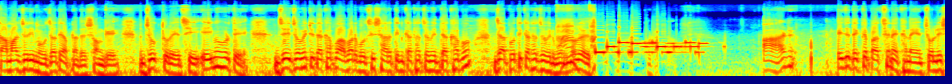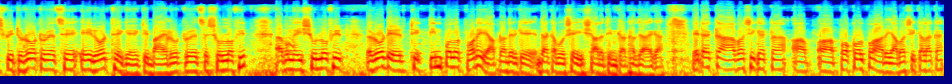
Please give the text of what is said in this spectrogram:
কামারজুরি মৌজাতে আপনাদের সঙ্গে যুক্ত রয়েছি। এই মুহূর্তে যে জমিটি দেখাবো, আবার বলছি সাড়ে তিন কাঠা জমি দেখাবো, যার প্রতি কাঠা জমির মূল্য রয়েছে। আর এই যে দেখতে পাচ্ছেন, এখানে চল্লিশ ফিট রোড রয়েছে। এই রোড থেকে একটি বাই রোড রয়েছে ষোলো ফিট এবং এই ষোলো ফিট রোডের ঠিক তিন পলট পরেই আপনাদেরকে দেখাবো সেই সাড়ে তিন কাঠা জায়গা। এটা একটা আবাসিক একটা প্রকল্প আর এই আবাসিক এলাকায়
